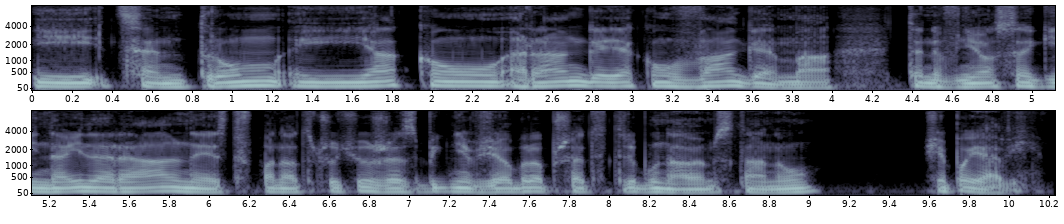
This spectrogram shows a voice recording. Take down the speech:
i Centrum. Jaką rangę, jaką wagę ma ten wniosek i na ile realne jest w Pana odczuciu, że Zbigniew Ziobro przed Trybunałem Stanu się pojawi?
